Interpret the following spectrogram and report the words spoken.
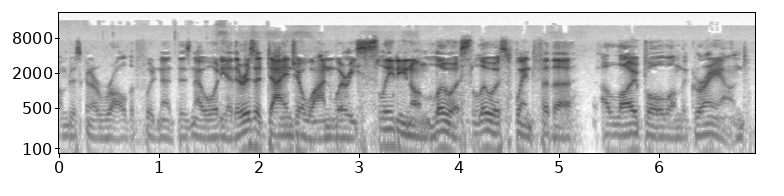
I'm just going to roll the footnote. There's no audio. There is a danger one where he slid in on Lewis. Lewis went for the a low ball on the ground,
